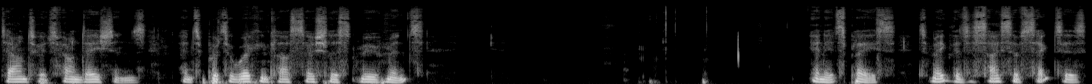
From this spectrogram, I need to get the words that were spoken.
down to its foundations and to put a working class socialist movement in its place to make the decisive sectors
